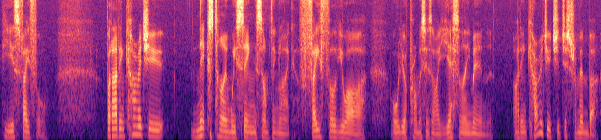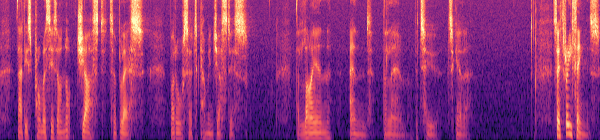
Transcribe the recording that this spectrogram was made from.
He is faithful. But I'd encourage you next time we sing something like, Faithful you are, all your promises are yes and amen. I'd encourage you to just remember that his promises are not just to bless, but also to come in justice. The lion and the lamb, the two together. So, three things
